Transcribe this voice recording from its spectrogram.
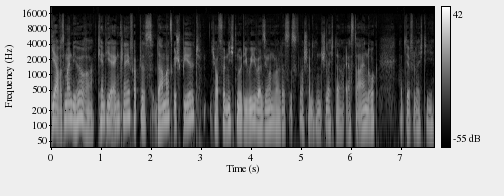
Ja, was meinen die Hörer? Kennt ihr Enclave? Habt ihr es damals gespielt? Ich hoffe nicht nur die Wii-Version, weil das ist wahrscheinlich ein schlechter erster Eindruck. Habt ihr vielleicht die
